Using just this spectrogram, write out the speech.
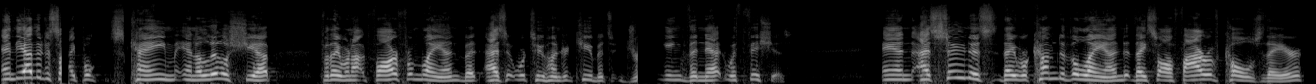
And the other disciples came in a little ship, for they were not far from land, but as it were 200 cubits, dragging the net with fishes. And as soon as they were come to the land, they saw a fire of coals there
